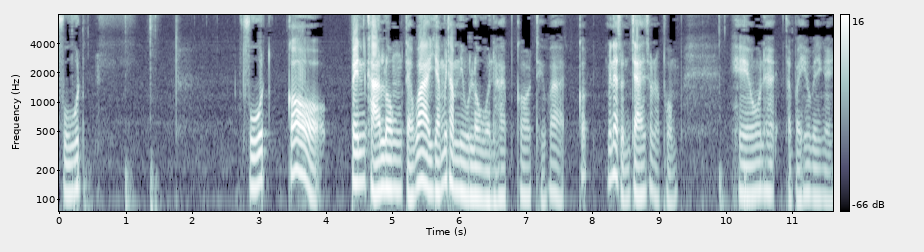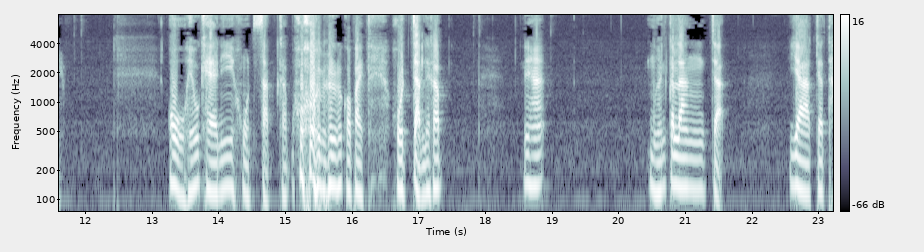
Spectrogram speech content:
ฟู้ดฟู้ดก็เป็นขาลงแต่ว่ายังไม่ทำนิวโลนะครับ ก็ถือว่าก็ไม่น่าสนใจสำหรับผมเฮลนะฮะ ต่อไปเฮลเป็นยังไง โอ้เฮลแคร์นี่โหดสัตว์ครับ โอ้ขอไปโหดจัดเลยครับ นี่ฮะ เหมือนกำลังจะอยากจะท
